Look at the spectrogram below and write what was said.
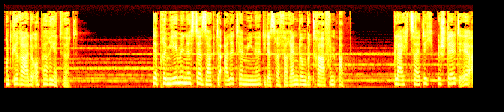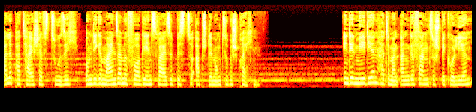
und gerade operiert wird. Der Premierminister sagte alle Termine, die das Referendum betrafen, ab. Gleichzeitig bestellte er alle Parteichefs zu sich, um die gemeinsame Vorgehensweise bis zur Abstimmung zu besprechen. In den Medien hatte man angefangen zu spekulieren,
